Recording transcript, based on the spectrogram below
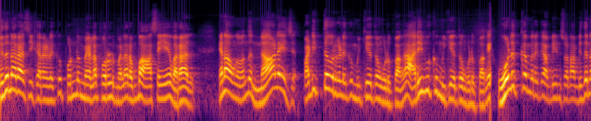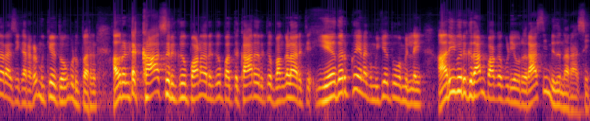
மிதுன ராசிக்காரர்களுக்கு பொண்ணு மேலே பொருள் மேலே ரொம்ப ஆசையே வராது. ஏன்னா அவங்க வந்து நாலேஜ் படித்தவர்களுக்கு முக்கியத்துவம் கொடுப்பாங்க அறிவுக்கு முக்கியத்துவம் கொடுப்பாங்க. ஒழுக்கம் இருக்கு அப்படின்னு சொன்னா மிதன ராசிக்காரர்கள் முக்கியத்துவம் கொடுப்பார்கள். அவர்கள்ட்ட காசு இருக்கு பணம் இருக்கு பத்து கார் இருக்கு பங்களா இருக்கு. எதற்கும் எனக்கு முக்கியத்துவம் இல்லை. அறிவு இருக்குதான் பார்க்கக்கூடிய ஒரு ராசி மிதுன ராசி.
